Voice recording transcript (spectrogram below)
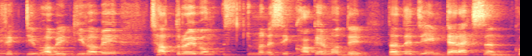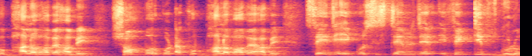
ইফেক্টিভ হবে, কীভাবে ছাত্র এবং মানে শিক্ষকের মধ্যে তাদের যে ইন্টারাকশন খুব ভালোভাবে হবে, সম্পর্কটা খুব ভালোভাবে হবে, সেই যে ইকোসিস্টেম যে ইফেক্টিভসগুলো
